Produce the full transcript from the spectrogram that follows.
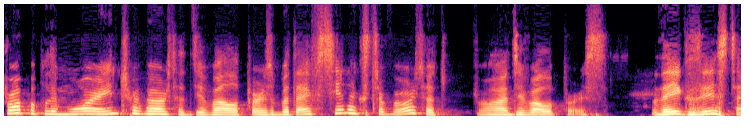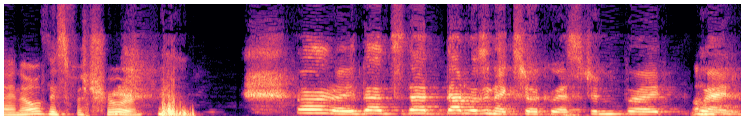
Probably more introverted developers, but I've seen extroverted uh, developers. They exist. I know this for sure. All right, that's that. That was an extra question, but well,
